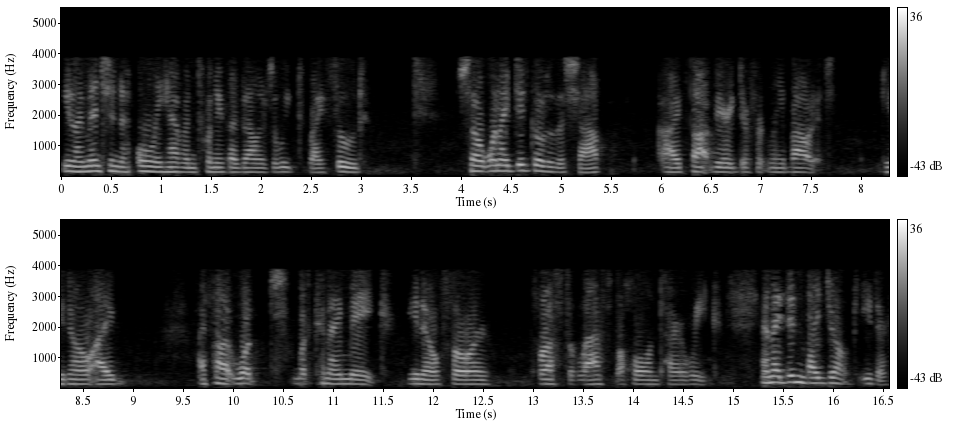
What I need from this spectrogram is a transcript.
You know, I mentioned only having twenty five dollars a week to buy food. So when I did go to the shop, I thought very differently about it. You know, I I thought what what can I make, you know, for for us to last the whole entire week. And I didn't buy junk either.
